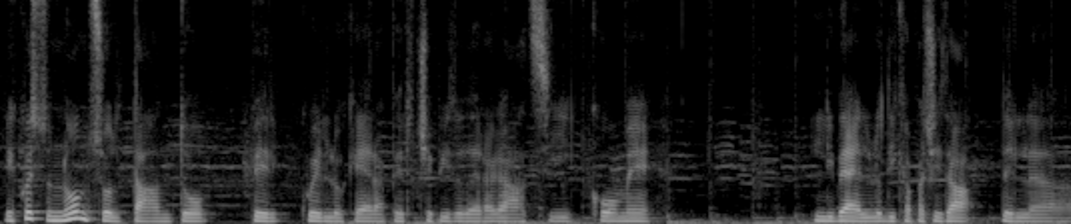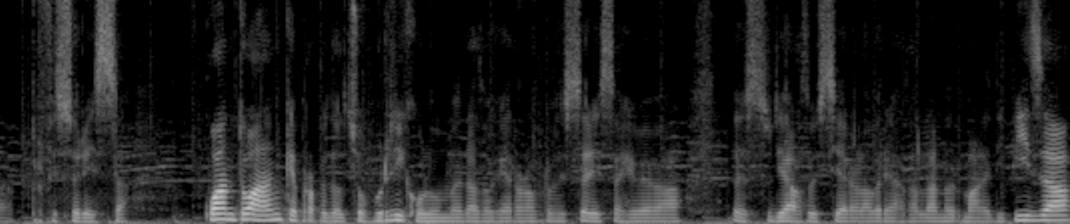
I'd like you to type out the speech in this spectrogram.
E questo non soltanto per quello che era percepito dai ragazzi come livello di capacità della professoressa, quanto anche proprio dal suo curriculum, dato che era una professoressa che aveva eh, studiato e si era laureata alla normale di Pisa,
